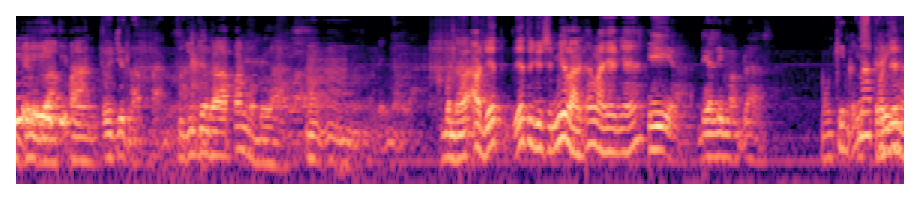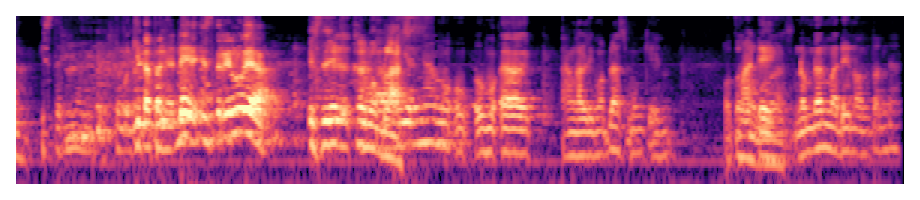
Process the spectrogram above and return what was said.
Iya, 78. 78. 78 15. Mm-mm, 15. Beneran, oh dia dia 79 kan lahirnya ya? Iya, dia 15. Mungkin Kenapa istrinya, istrinya. Coba kita tanya, "Deh, istri lu ya?" Istrinya ke 15. Lahirnya um, um, eh, tanggal 15 mungkin. Oh, tanggal Made. 15. Mudah-mudahan Made nonton dah.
